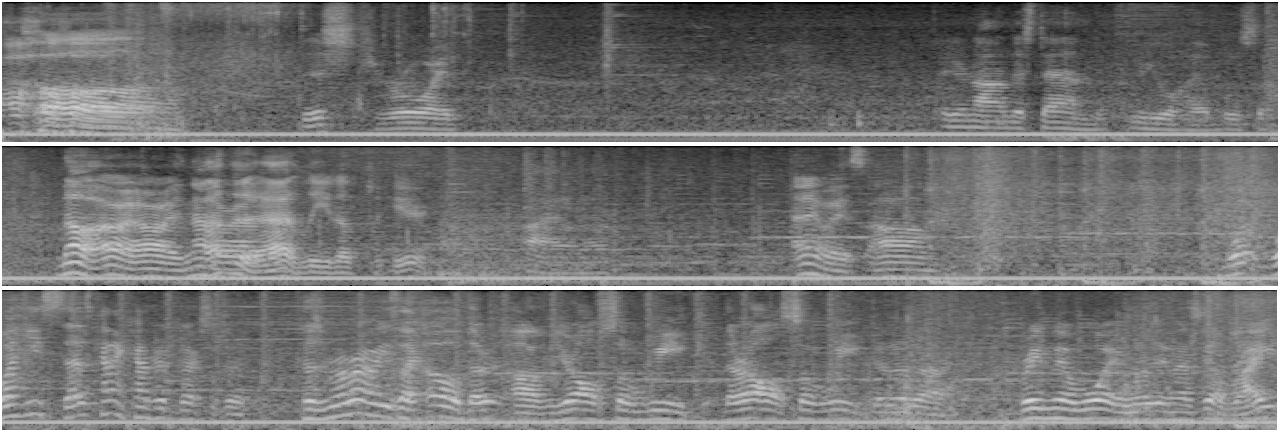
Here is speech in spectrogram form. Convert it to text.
Oh, destroyed. I do not understand Ryu Hayabusa. No, alright, alright. Now How that did that lead up to here? I don't know. Anyways, um, what what he says kind of contradicts it. Because remember how he's like, oh, they're um, you're all so weak. They're all so weak. Da, da, da. Bring me a warrior worthy of my skill, right?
